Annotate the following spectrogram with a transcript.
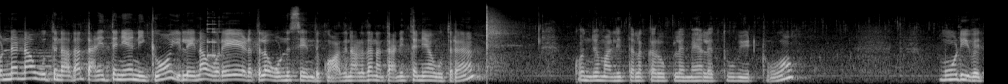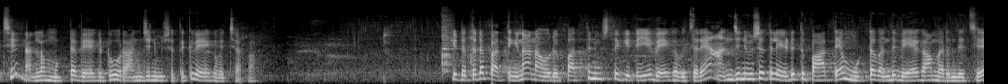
ஒன்றா ஊற்றினா தான் தனித்தனியாக நிற்கும் இல்லைன்னா ஒரே இடத்துல ஒன்று சேர்ந்துக்கும். அதனால தான் நான் தனித்தனியாக ஊற்றுறேன் கொஞ்சம் மல்லித்தலை கருவேப்பிலை மேலே தூவி விட்டுருவோம். மூடி வச்சு நல்லா முட்டை வேகட்டும். ஒரு அஞ்சு நிமிஷத்துக்கு வேக வச்சிட்றேன் கிட்டத்தட்ட பார்த்தீங்கன்னா நான் ஒரு பத்து நிமிஷத்துக்கிட்டேயே வேக வச்சுறேன். அஞ்சு நிமிஷத்தில் எடுத்து பார்த்தேன். முட்டை வந்து வேகாமல் இருந்துச்சு.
